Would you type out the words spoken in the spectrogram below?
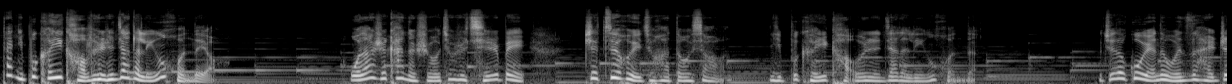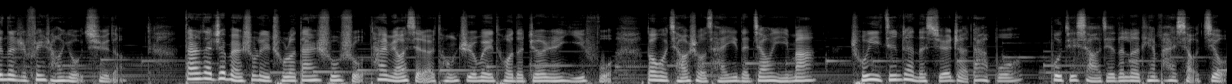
但你不可以拷问人家的灵魂的哟。我当时看的时候，就是其实被这最后一句话逗笑了。你不可以拷问人家的灵魂的。我觉得顾源的文字还真的是非常有趣的。当然，在这本书里，除了丹叔叔，他还描写了同志未脱的哲人姨父，包括巧手才艺的焦姨妈，厨艺精湛的学者大伯，不拘小节的乐天派小舅，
